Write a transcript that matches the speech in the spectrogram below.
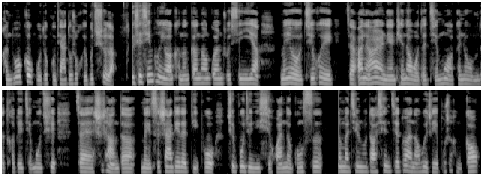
很多个股的股价都是回不去了。有些新朋友啊，可能刚刚关注新一啊，没有机会在二零二二年听到我的节目，跟着我们的特别节目去在市场的每次杀跌的底部去布局你喜欢的公司。那么进入到现阶段呢，位置也不是很高。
